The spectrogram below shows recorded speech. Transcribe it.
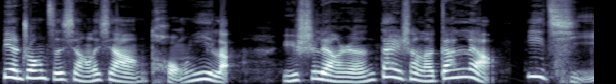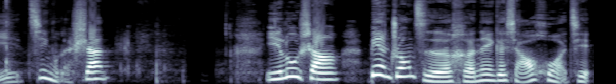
卞庄子想了想，同意了。于是两人带上了干粮，一起进了山。一路上，卞庄子和那个小伙计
